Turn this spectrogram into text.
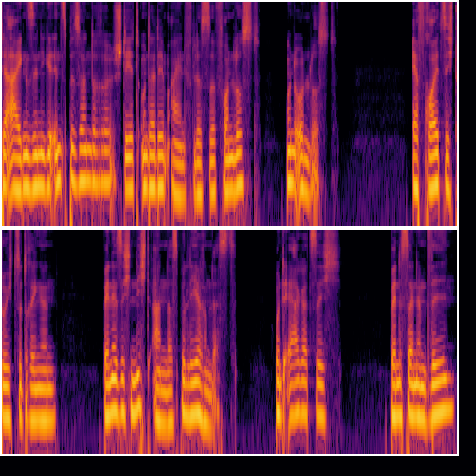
Der Eigensinnige insbesondere steht unter dem Einflüsse von Lust und Unlust. Er freut sich durchzudringen, wenn er sich nicht anders belehren lässt und ärgert sich, wenn es seinem Willen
